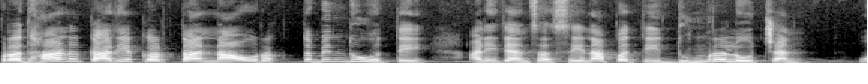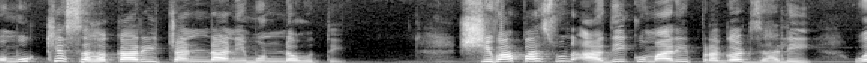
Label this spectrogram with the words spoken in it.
प्रधान कार्यकर्ता नाव रक्तबिंदू होते. आणि त्यांचा सेनापती धूम्रलोचन व मुख्य सहकारी चंड आणि मुंड होते. शिवापासून आदी कुमारी प्रगट झाली व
